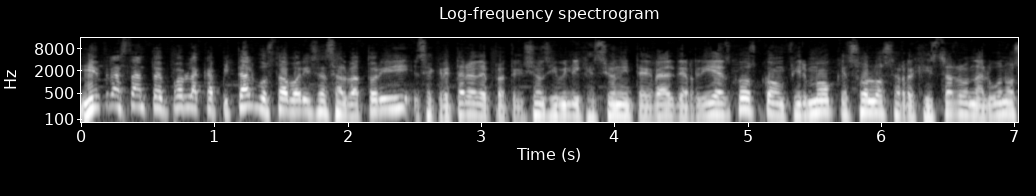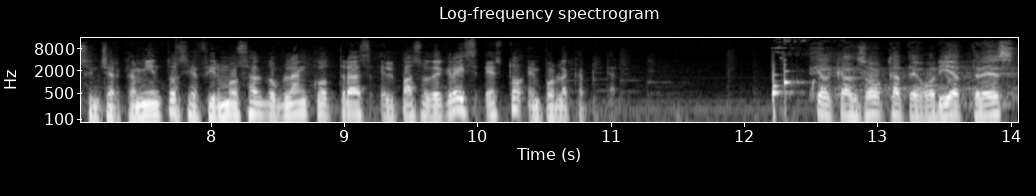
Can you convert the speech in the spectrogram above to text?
Mientras tanto, en Puebla Capital, Gustavo Ariza Salvatori, secretario de Protección Civil y Gestión Integral de Riesgos, confirmó que solo se registraron algunos encharcamientos y afirmó saldo blanco tras el paso de Grace, esto en Puebla Capital que alcanzó categoría 3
